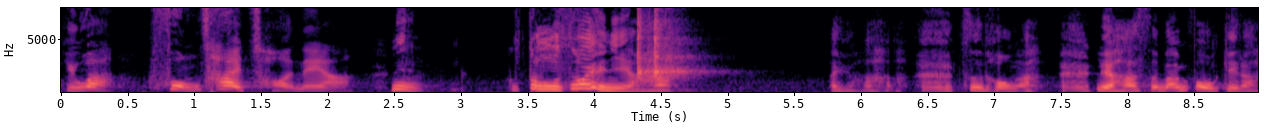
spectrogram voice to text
有啊，风采传的呀。你多岁你啊？哎呀，志同啊，两十万宝吉啊，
